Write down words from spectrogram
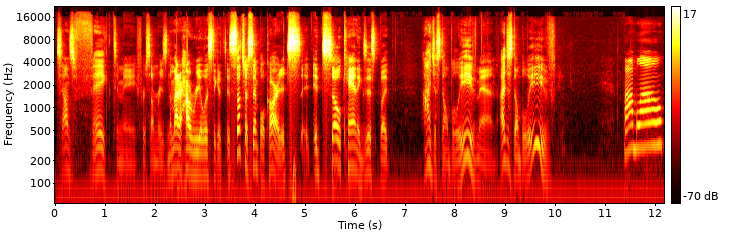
sounds fake to me for some reason. No matter how realistic it's, it's such a simple card. It's it, it so can exist, but I just don't believe, man. I just don't believe. Pablo,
